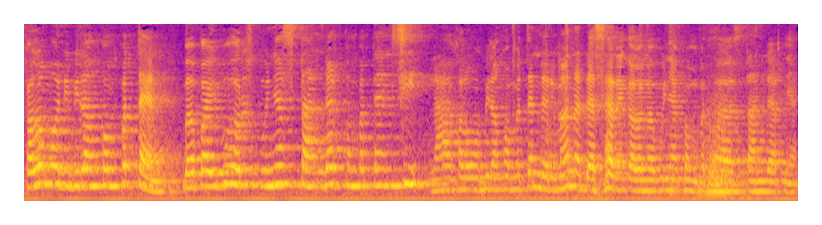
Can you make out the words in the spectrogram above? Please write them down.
Kalau mau dibilang kompeten, Bapak Ibu harus punya standar kompetensi. Nah, kalau mau bilang kompeten dari mana dasarnya kalau nggak punya uh, standarnya?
